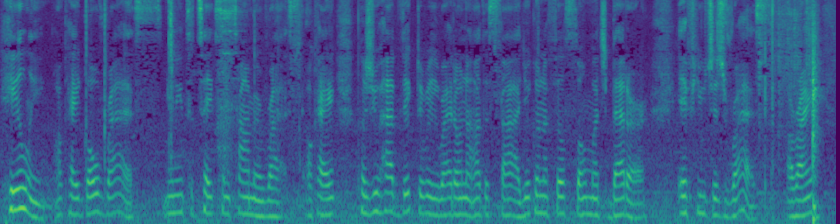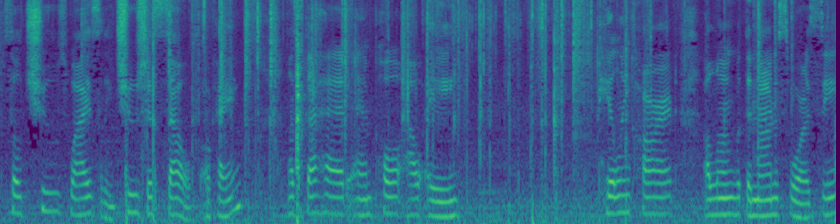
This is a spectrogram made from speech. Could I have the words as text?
healing, okay? Go rest. You need to take some time and rest, okay? Because you have victory right on the other side. You're going to feel so much better if you just rest, all right? So choose wisely. Choose yourself, okay? Let's go ahead and pull out a healing card along with the Nine of Swords. See?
